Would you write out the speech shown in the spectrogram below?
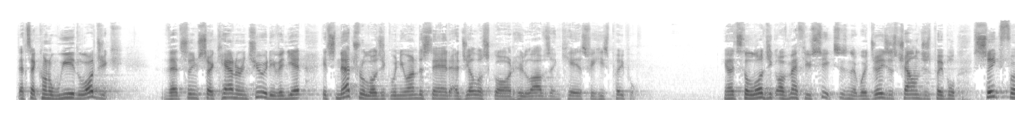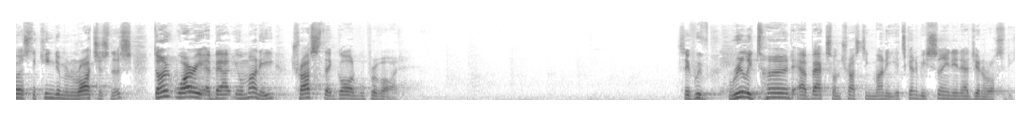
That's that kind of weird logic that seems so counterintuitive, and yet it's natural logic when you understand a jealous God who loves and cares for his people. You know, it's the logic of Matthew 6, isn't it? Where Jesus challenges people seek first the kingdom and righteousness. Don't worry about your money, trust that God will provide. See, if we've really turned our backs on trusting money, it's going to be seen in our generosity.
